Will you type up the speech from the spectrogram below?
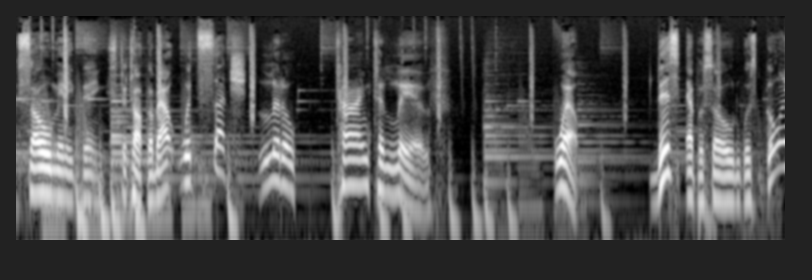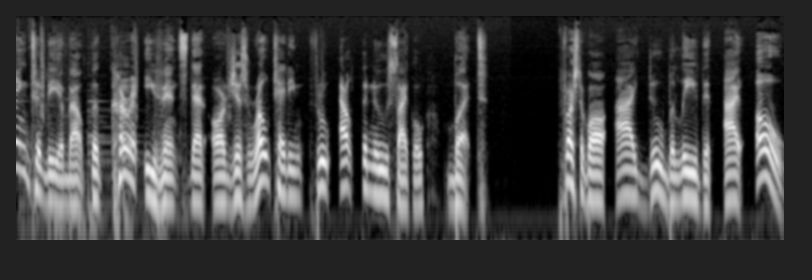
So many things to talk about with such little time to live. Well, this episode was going to be about the current events that are just rotating throughout the news cycle, but first of all, I do believe that I owe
